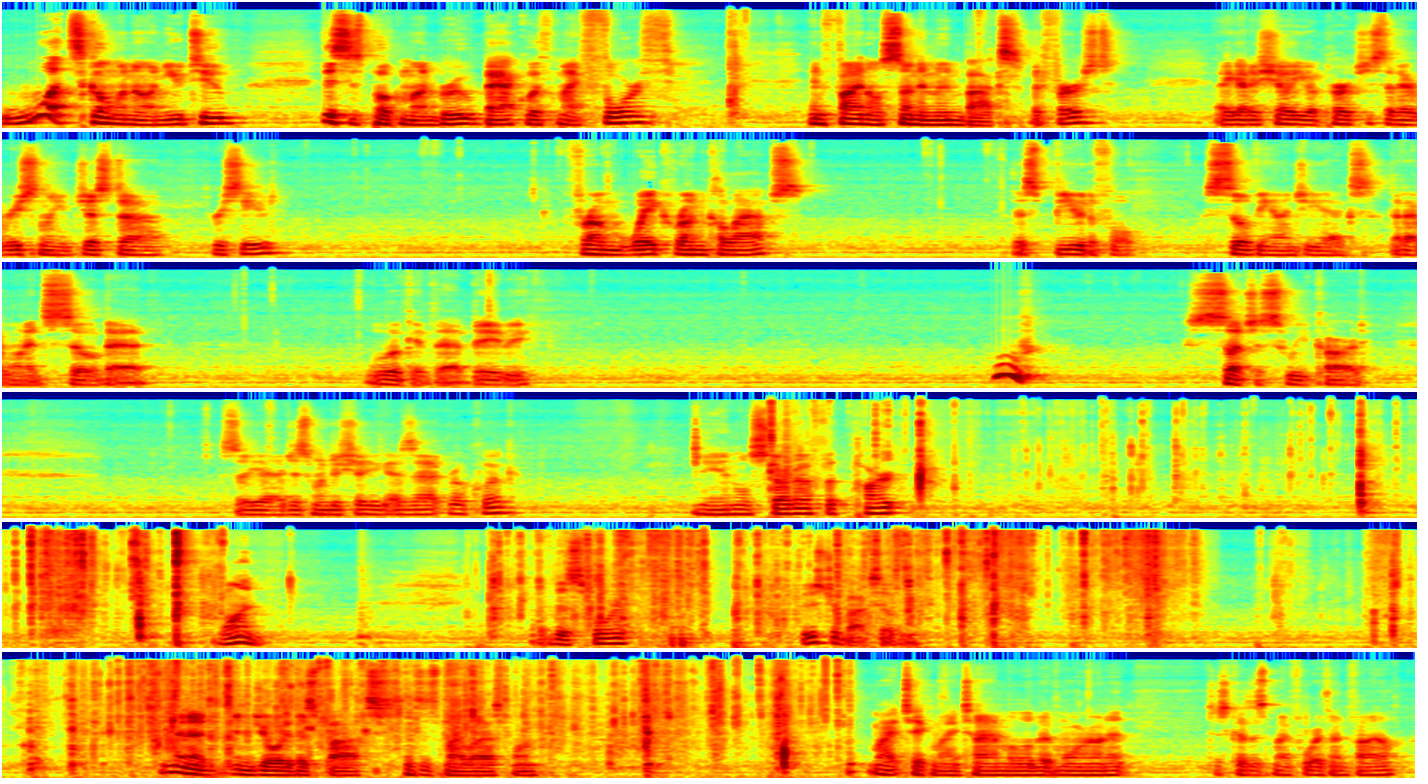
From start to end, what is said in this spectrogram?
What's going on YouTube? This is Pokemon Brew back with my fourth and final Sun and Moon box. But first, I gotta show you a purchase that I recently just uh, received from Wake Run Collapse. This beautiful Sylveon GX that I wanted so bad. Look at that baby. Whew. Such a sweet card. So yeah, I just wanted to show you guys that real quick. And we'll start off with part one of this fourth booster box opening. I'm gonna enjoy this box since it's my last one. Might take my time a little bit more on it, just because it's my fourth and final.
